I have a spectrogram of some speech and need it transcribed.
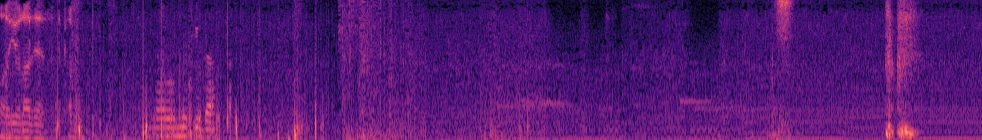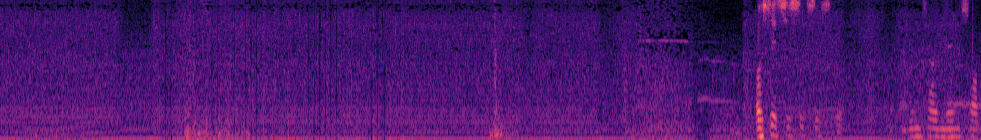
Oh, you're not there. Come. Yeah, we'll meet you there. Oh shit, shit, shit, shit, shit. I'm shot, I'm shot.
